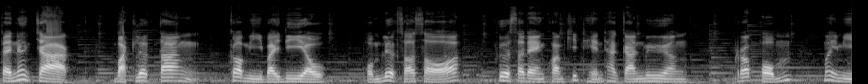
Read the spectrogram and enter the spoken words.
แต่เนื่องจากบัตรเลือกตั้งก็มีใบเดียว ผมเลือกสสเพื่อแสดงความคิดเห็นทางการเมือง เพราะผมไม่มี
